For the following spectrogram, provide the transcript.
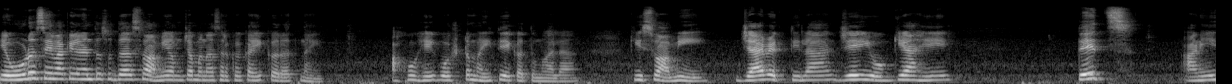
एवढं सेवा केल्यानंतर सुद्धा स्वामी आमच्या मनासारखं काही करत नाहीत. अहो हे गोष्ट माहिती आहे का तुम्हाला? की स्वामी ज्या व्यक्तीला जे योग्य आहे तेच आणि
